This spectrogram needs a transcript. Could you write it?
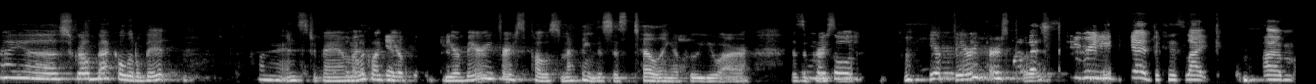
I uh, scrolled back a little bit on your Instagram. It looked like your, your very first post, and I think this is telling of who you are as a Oh person. Your very first post. actually really scared because, like, um,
